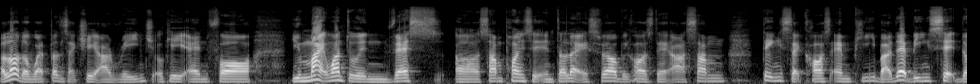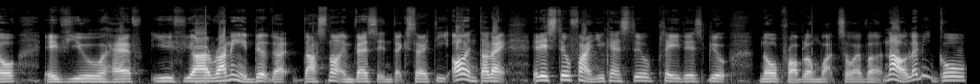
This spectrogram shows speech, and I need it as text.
a lot of the weapons actually are range, okay, and for, you might want to invest uh, some points in intellect as well, because there are some things that cost MP, but that being said though, if you have, if you are running a build that does not invest in dexterity or intellect, it is still fine, you can still play this build, no problem whatsoever whatsoever. Now, let me go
